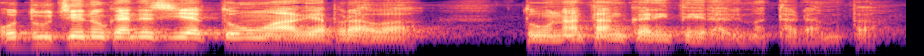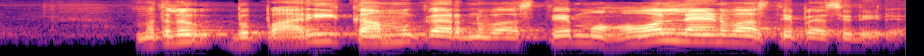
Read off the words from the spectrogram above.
ਉਹ ਦੂਜੇ ਨੂੰ ਕਹਿੰਦੇ ਸੀ, ਯਾਰ ਤੂੰ ਆ ਗਿਆ ਭਰਾਵਾ, ਤੂੰ ਨਾ ਤੰਗ ਕਰੀ, ਤੇਰਾ ਵੀ ਮੱਥਾ ਡੰਮਤਾ। ਮਤਲਬ ਵਪਾਰੀ ਕੰਮ ਕਰਨ ਵਾਸਤੇ, ਮਾਹੌਲ ਲੈਣ ਵਾਸਤੇ ਪੈਸੇ ਦੇ ਰਿਹਾ।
